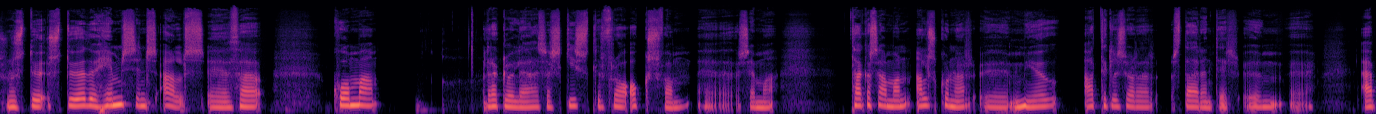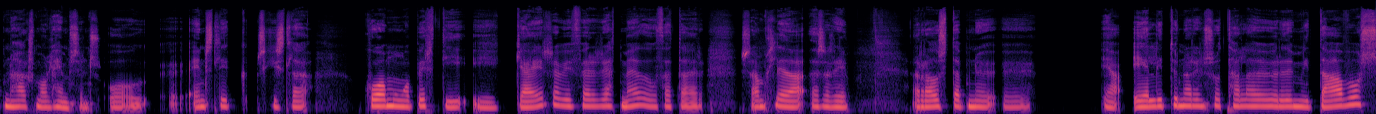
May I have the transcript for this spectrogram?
stö, stöðu heimsins alls uh, það koma reglulega þessar skýslur frá Oxfam uh, sem að taka saman alls konar mjög aðteklisverðar staðrendir um efnahagsmál heimsins og einslík skýsla komum og byrti í, í gær ef við ferum rétt með og þetta er samhliða þessari ráðstefnu já, elitunar eins og talaðu verið um í Davos.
